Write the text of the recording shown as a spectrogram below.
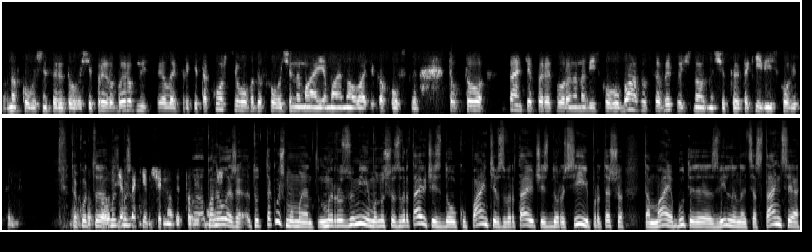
в навколишнє середовище. При виробництві електрики також цього водосховища немає, я маю на увазі Каховське. Тобто станція перетворена на військову базу, це виключно значить, такі військові цілі. Так, от тобто, е, ми ми таким чином відповів. Пане Олеже, тут також момент. Ми розуміємо, ну що звертаючись до окупантів, звертаючись до Росії про те, що там має бути звільнена ця станція.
